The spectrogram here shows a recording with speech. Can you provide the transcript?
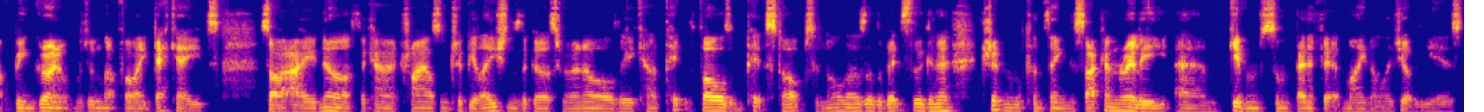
I've been growing up doing that for like decades, so I know the kind of trials and tribulations that go through. I know all the kind of pitfalls and pit stops and all those other bits that are going to trip them up and things. So I can really um, give them some benefit of my knowledge over the years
